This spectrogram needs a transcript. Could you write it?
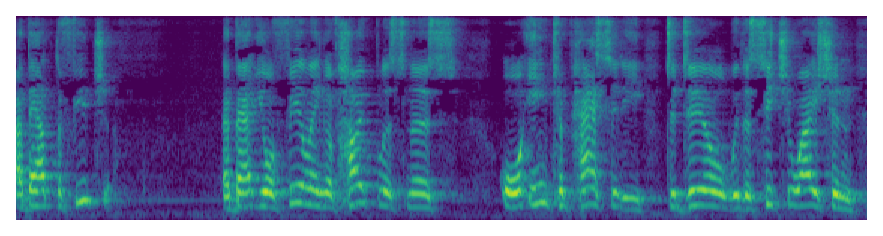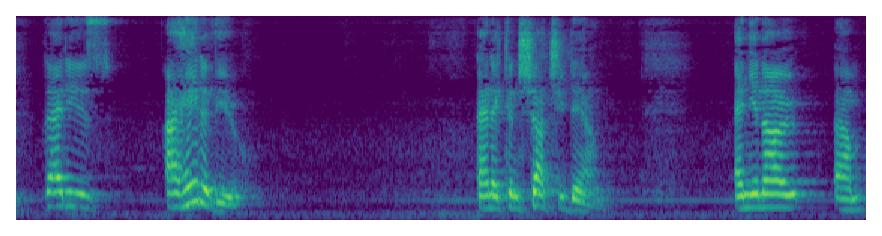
about the future, about your feeling of hopelessness or incapacity to deal with a situation that is ahead of you. And it can shut you down. And you know, um,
